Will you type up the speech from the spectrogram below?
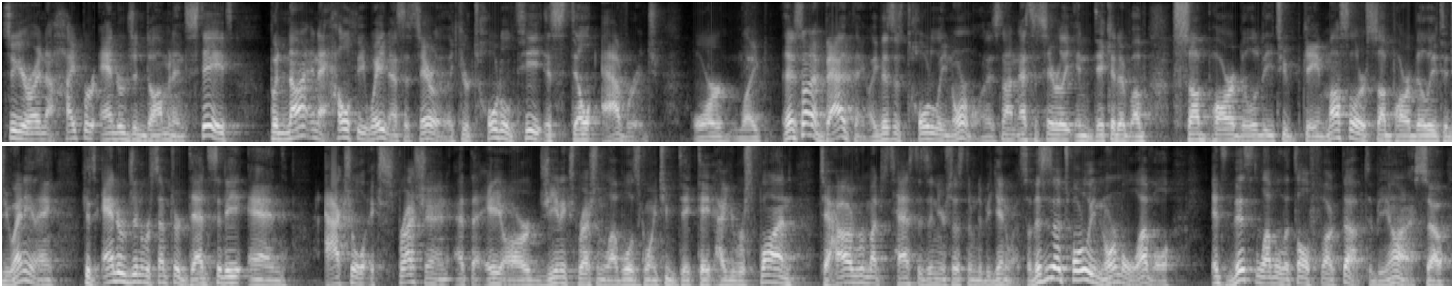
So you're in a hyperandrogen dominant state, but not in a healthy way necessarily. Like your total T is still average or like it's not a bad thing like this is totally normal and it's not necessarily indicative of subpar ability to gain muscle or subpar ability to do anything because androgen receptor density and actual expression at the AR gene expression level is going to dictate how you respond to however much test is in your system to begin with. So this is a totally normal level. It's this level that's all fucked up, to be honest. So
